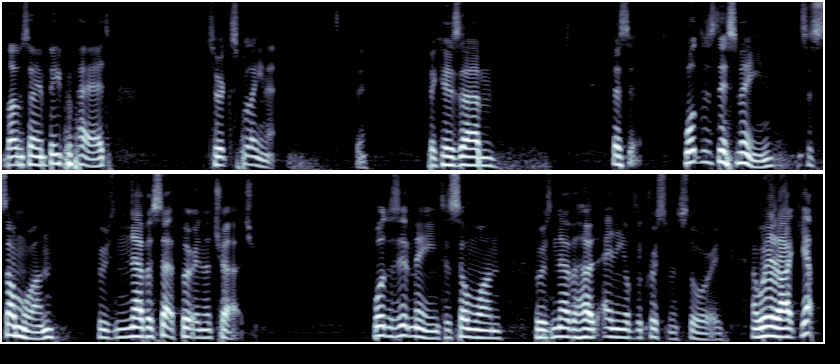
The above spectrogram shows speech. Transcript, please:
but I'm saying be prepared to explain it. See? Because um, what does this mean to someone who's never set foot in a church? What does it mean to someone who has never heard any of the Christmas story? And we're like, yep,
